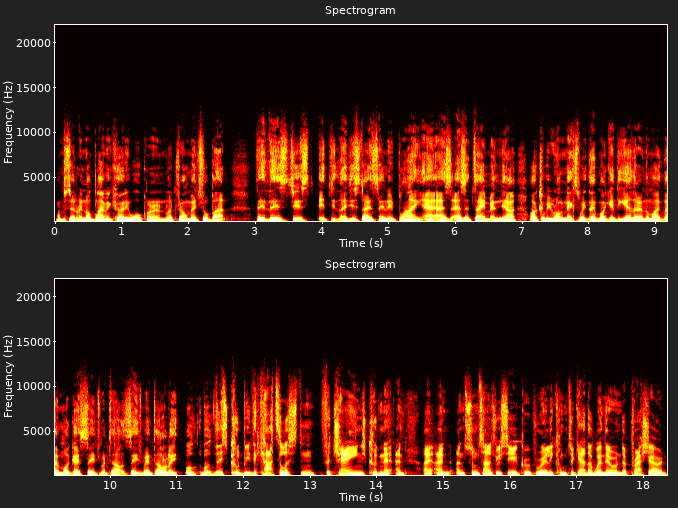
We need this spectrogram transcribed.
I'm certainly not blaming Cody Walker and Latrell Mitchell, but there, there's just it, they just don't seem to be playing as as a team. And you know, I could be wrong. Next week they might get together and they might they might go siege mentality. Siege mentality. Well, well, this could be the catalyst hmm. for change, couldn't it? And and and sometimes we see a group really come together when they're under pressure, and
